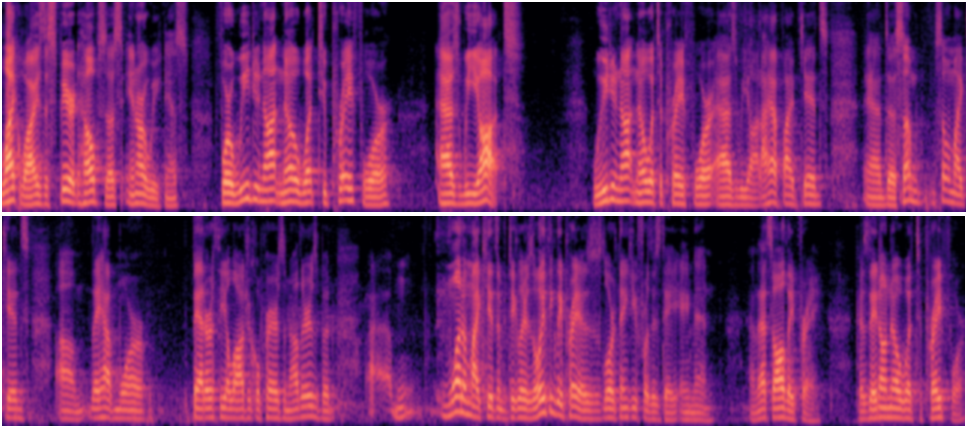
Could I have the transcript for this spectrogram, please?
Likewise, the Spirit helps us in our weakness, for we do not know what to pray for as we ought. We do not know what to pray for as we ought. I have five kids, and uh, some, some of my kids, um, they have more better theological prayers than others, but uh, one of my kids in particular, is the only thing they pray is, Lord, thank you for this day, amen. And that's all they pray, because they don't know what to pray for.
